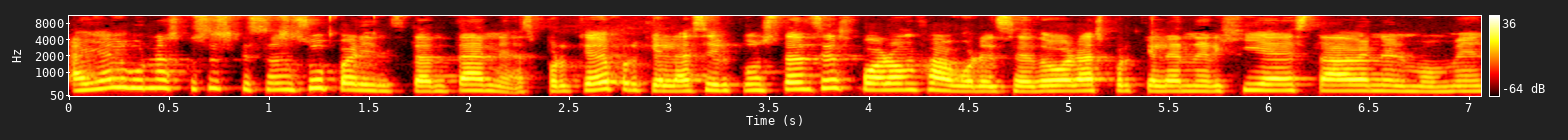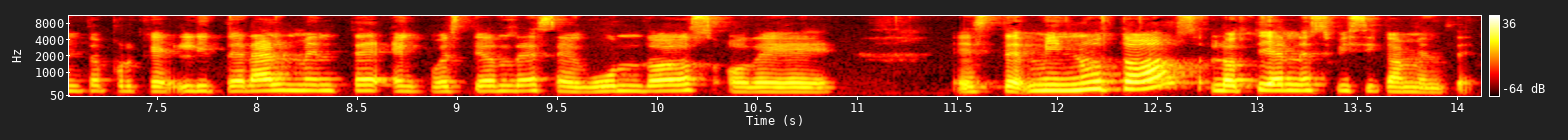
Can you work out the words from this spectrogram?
hay algunas cosas que son súper instantáneas. ¿Por qué? Porque las circunstancias fueron favorecedoras, porque la energía estaba en el momento, porque literalmente en cuestión de segundos o de este, minutos lo tienes físicamente.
